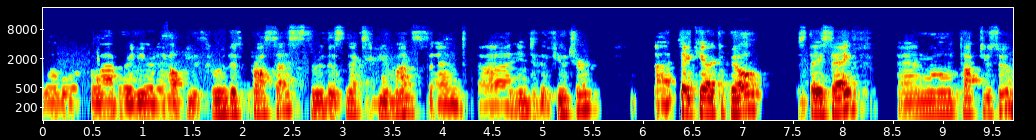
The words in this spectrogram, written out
Global will collaborate here to help you through this process, through this next few months, and uh, into the future. Uh, take care, Kapil. Stay safe, and we'll talk to you soon.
